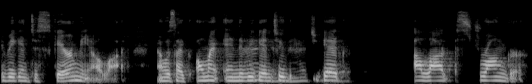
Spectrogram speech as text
it began to scare me a lot. I was like, oh my, and they began to imagine. get a lot stronger.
